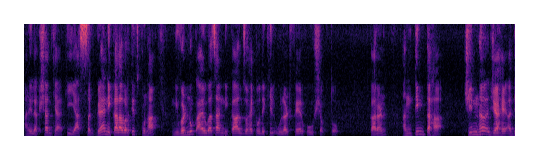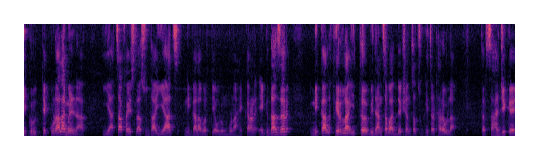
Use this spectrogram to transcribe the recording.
आणि लक्षात घ्या की या सगळ्या निकालावरतीच पुन्हा निवडणूक आयोगाचा निकाल जो आहे तो देखील उलटफेर होऊ शकतो. कारण अंतिमत चिन्ह जे आहे अधिकृत ते कुणाला मिळणार याचा फैसला सुद्धा याच निकालावरती अवलंबून आहे. कारण एकदा जर निकाल फिरला इथं विधानसभा अध्यक्षांचा चुकीचा ठरवला तर साहजिक आहे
